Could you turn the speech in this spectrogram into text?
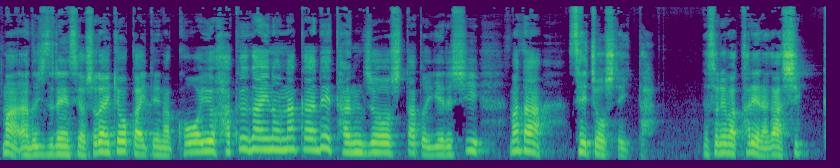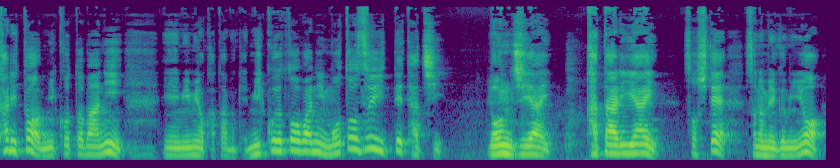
まあ、いずれにせよ、初代教会というのはこういう迫害の中で誕生したと言えるし、また成長していった。それは彼らがしっかりと御言葉に耳を傾け、御言葉に基づいて立ち、論じ合い、語り合い、そしてその恵みを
